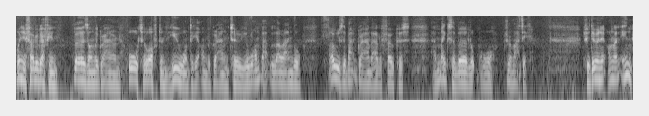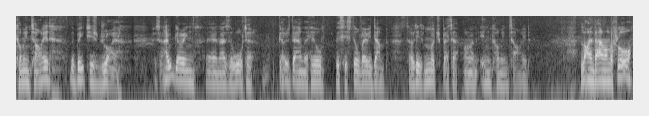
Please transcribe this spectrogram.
when you're photographing birds on the ground. All too often you want to get on the ground too. You want that low angle. Throws the background out of focus and makes the bird look more dramatic. If you're doing it on an incoming tide the beach is drier. If it's outgoing then as the water goes down the hill this is still very damp. So it is much better on an incoming tide lying down on the floor.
